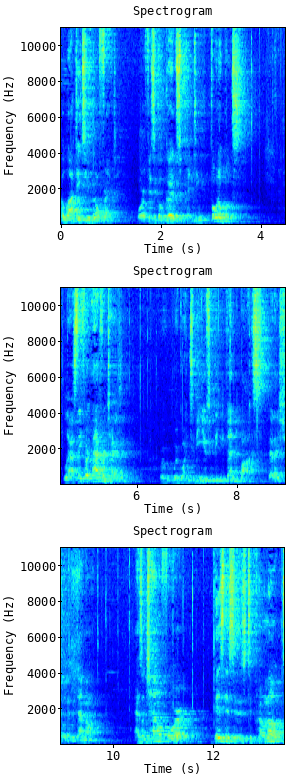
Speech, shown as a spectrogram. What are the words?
a latte to your girlfriend or physical goods, printing photo books. Lastly, for advertising, we're, we're going to be using the event box that I showed in the demo as a channel for businesses to promote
